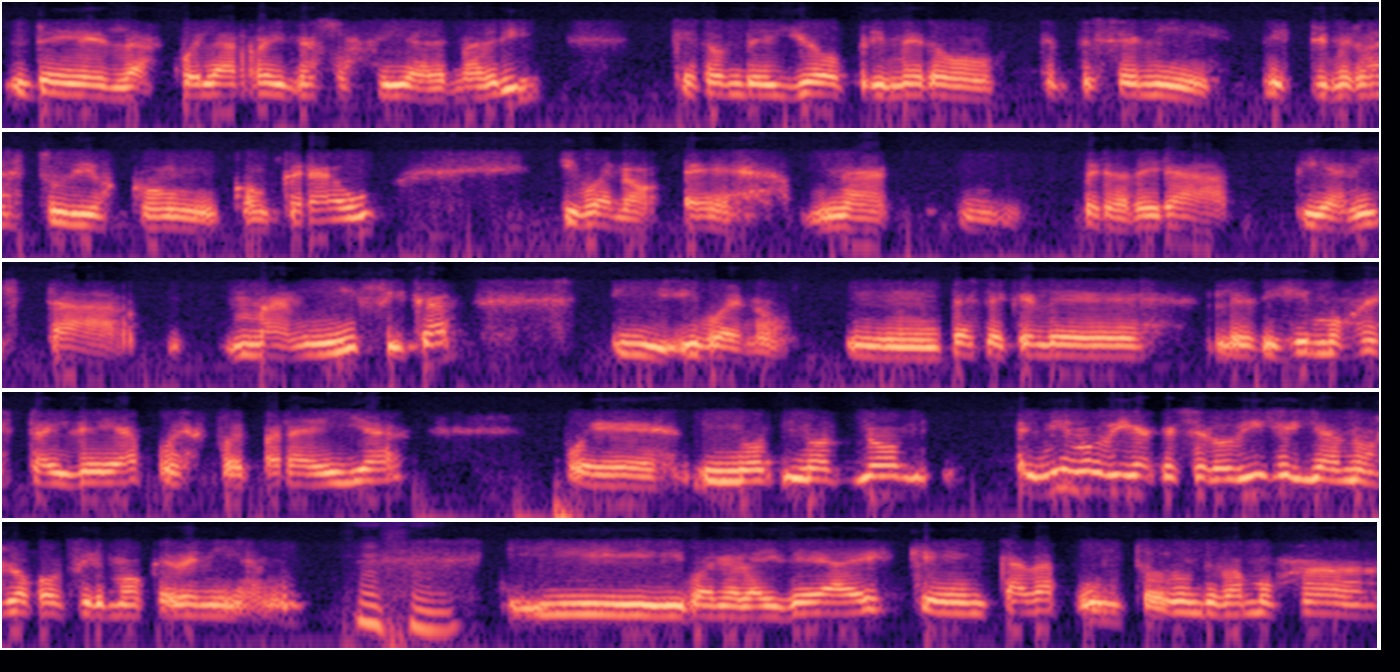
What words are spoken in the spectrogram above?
de la Escuela Reina Sofía de Madrid, que es donde yo primero empecé mis primeros estudios con, Krau. Y bueno, es una verdadera pianista magnífica y, y bueno, desde que le, le dijimos esta idea, pues fue para ella, pues no, no, no, el mismo día que se lo dije ya nos lo confirmó que venían. Y bueno, la idea es que en cada punto donde vamos a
